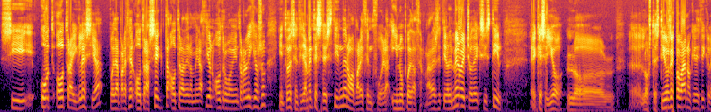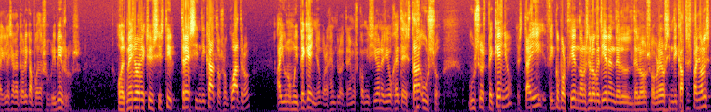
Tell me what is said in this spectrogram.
si otra iglesia puede aparecer, otra secta, otra denominación, otro movimiento religioso, y entonces sencillamente se escinden o aparecen fuera y no puede hacer nada. Es decir, el mero hecho de existir, eh, qué sé yo, eh, los, testigos de Jehová no quiere decir que la Iglesia Católica pueda suprimirlos. O el mero de existir tres sindicatos o cuatro, hay uno muy pequeño, por ejemplo, tenemos comisiones y UGT, está uso uso es pequeño, está ahí, 5%, no sé lo que tienen de los obreros sindicatos españoles,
